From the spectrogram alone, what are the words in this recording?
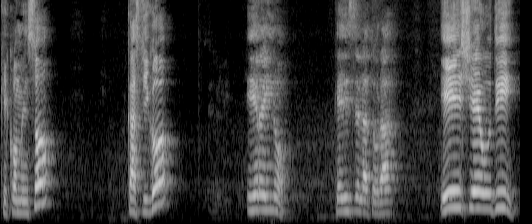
que comenzó, castigó y reinó. ¿Qué dice la Torah? Yehudi,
